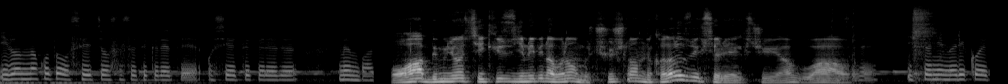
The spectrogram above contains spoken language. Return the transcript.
いろんなことを成長させてくれて教えてくれるメンバー Oha 1 milyon 820 bin abone olmuş. Çüş lan ne kadar hızlı yükseliyor XG ya. た Wow. ちで一緒に乗り越え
